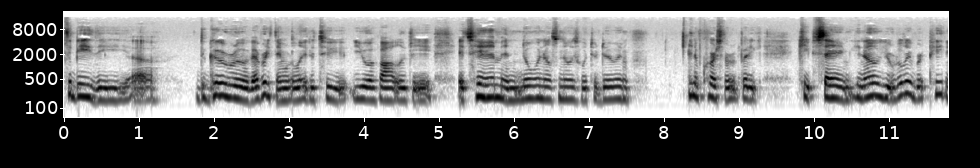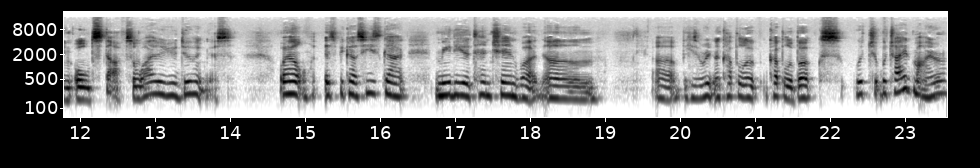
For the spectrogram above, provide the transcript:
to be the uh, the guru of everything related to ufology. It's him, and no one else knows what they're doing. And of course, everybody keeps saying, you know, you're really repeating old stuff. So why are you doing this? Well, it's because he's got media attention. What? Um, uh, he's written a couple of couple of books, which which I admire.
